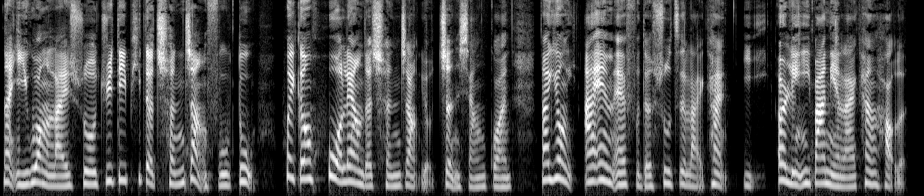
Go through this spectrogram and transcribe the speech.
那以往来说，GDP 的成长幅度。会跟货量的成长有正相关。那用 IMF 的数字来看，以二零一八年来看好了，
